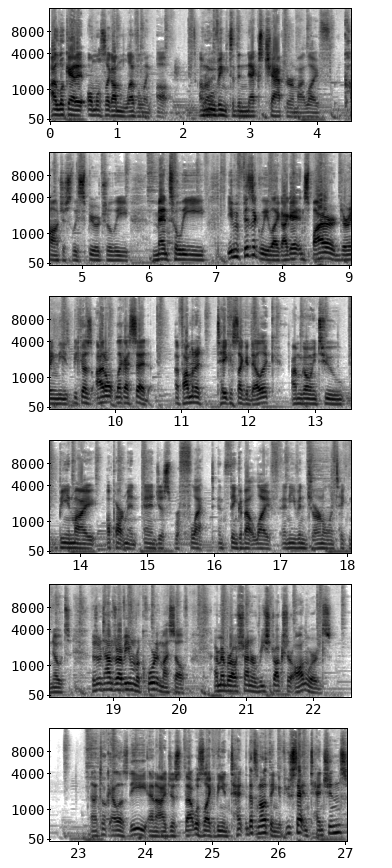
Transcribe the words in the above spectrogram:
i look at it almost like i'm leveling up. I'm Right. moving to the next chapter in my life consciously spiritually mentally even physically. Like i get inspired during these because i don't like i said if i'm going to take a psychedelic i'm going to be in my apartment and just reflect and think about life and even journal and take notes. There's been times where i've even recorded myself. I remember i was trying to restructure onwards and I took LSD, and I just that was like the intent. That's another thing. If you set intentions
